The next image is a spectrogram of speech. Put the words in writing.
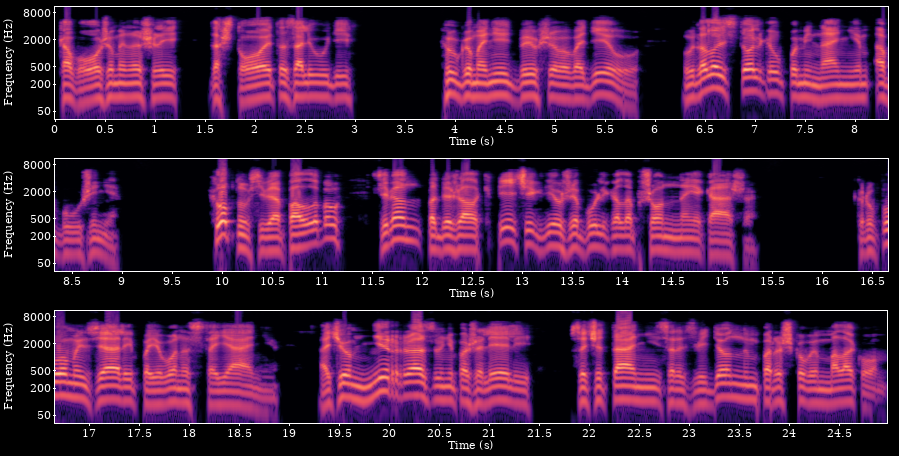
кого же мы нашли, да что это за люди. Угомонить бывшего водилу удалось только упоминанием об ужине. Хлопнув себя по лбу, Семен подбежал к печи, где уже булькала пшенная каша. Крупу мы взяли по его настоянию, о чем ни разу не пожалели в сочетании с разведенным порошковым молоком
